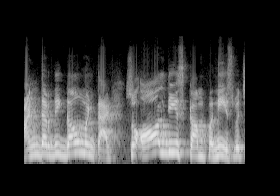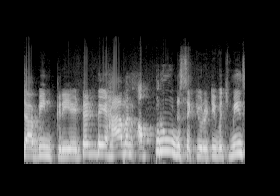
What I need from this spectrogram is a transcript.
under the Government Act. So all these companies which are being created, they have an approved security, which means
